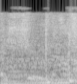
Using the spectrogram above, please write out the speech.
I shoot.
